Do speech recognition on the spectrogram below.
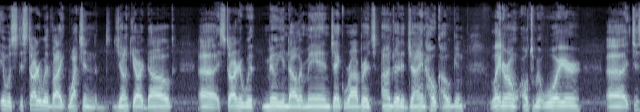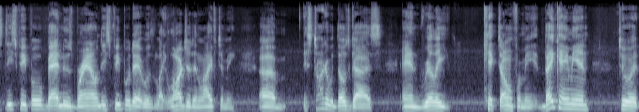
it was it started with like watching Junkyard Dog. Uh, it started with Million Dollar Man, Jake Roberts, Andre the Giant, Hulk Hogan. Later on, Ultimate Warrior. Uh, just these people, Bad News Brown, these people that was like larger than life to me. Um, it started with those guys and really kicked on for me. They came in to it.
